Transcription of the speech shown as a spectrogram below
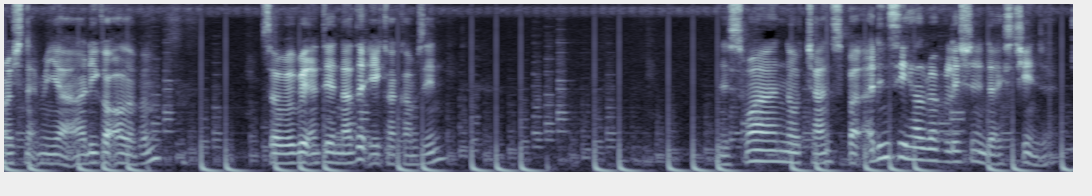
Orange Snap Me, yeah, I already got all of them. So we'll wait until another A card comes in. This one, no chance, but I didn't see Hell Revelation in the exchange. Eh?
